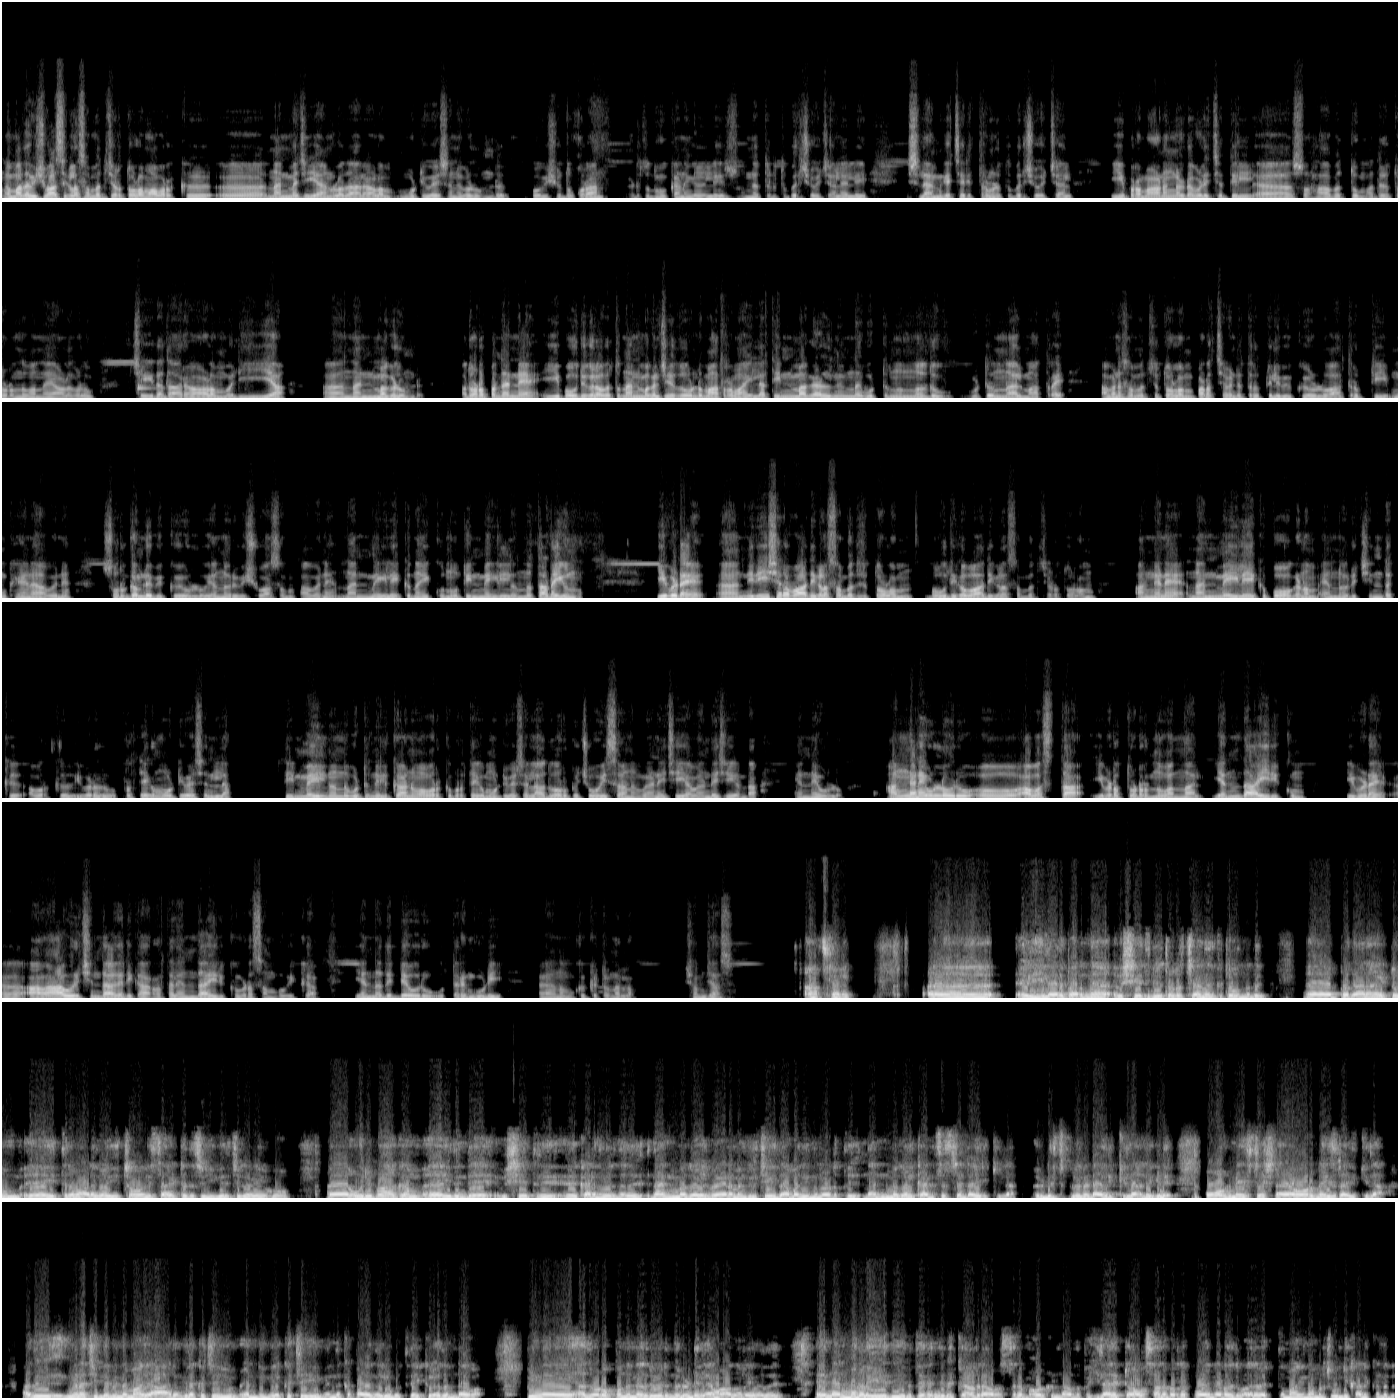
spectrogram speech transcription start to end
മതവിശ്വാസികളെ സംബന്ധിച്ചിടത്തോളം അവർക്ക് നന്മ ചെയ്യാനുള്ള ധാരാളം മോട്ടിവേഷനുകൾ ഉണ്ട്. ഇപ്പോൾ വിശുദ്ധ ഖുറാൻ എടുത്തു നോക്കുകയാണെങ്കിൽ അല്ലെങ്കിൽ സുന്നത്തെടുത്ത് പരിശോധിച്ചാൽ അല്ലെങ്കിൽ ഇസ്ലാമിക ചരിത്രം എടുത്ത് പരിശോധിച്ചാൽ ഈ പ്രമാണങ്ങളുടെ വെളിച്ചത്തിൽ സ്വഹാബത്തും അതിൽ തുടർന്ന് വന്ന ആളുകളും ചെയ്ത ധാരാളം വലിയ നന്മകളുണ്ട്. അതോടൊപ്പം തന്നെ ഈ ഭൗതിക ലോകത്ത് നന്മകൾ ചെയ്തുകൊണ്ട് മാത്രമായില്ല തിന്മകളിൽ നിന്ന് വിട്ടുനിന്നത് വിട്ടുനിന്നാൽ മാത്രമേ അവനെ സംബന്ധിച്ചിടത്തോളം പടച്ചവന്റെ തൃപ്തി ലഭിക്കുകയുള്ളൂ. ആ തൃപ്തി മുഖേന അവന് സ്വർഗം ലഭിക്കുകയുള്ളൂ എന്നൊരു വിശ്വാസം അവനെ നന്മയിലേക്ക് നയിക്കുന്നു തിന്മയിൽ നിന്ന് തടയുന്നു. ഇവിടെ നിരീശ്വരവാദികളെ സംബന്ധിച്ചിടത്തോളം ഭൗതികവാദികളെ സംബന്ധിച്ചിടത്തോളം അങ്ങനെ നന്മയിലേക്ക് പോകണം എന്നൊരു ചിന്തക്ക് അവർക്ക് ഇവിടെ ഒരു പ്രത്യേക മോട്ടിവേഷൻ ഇല്ല. തിന്മയിൽ നിന്ന് വിട്ടു നിൽക്കാനും അവർക്ക് പ്രത്യേക മോട്ടിവേഷൻ ഇല്ല. അതും അവർക്ക് ചോയ്സ് ആണ്. വേണേ ചെയ്യാ വേണ്ടേ ചെയ്യണ്ട എന്നേ ഉള്ളൂ. അങ്ങനെയുള്ള ഒരു അവസ്ഥ ഇവിടെ തുടർന്നു വന്നാൽ എന്തായിരിക്കും ഇവിടെ ആ, ഒരു ചിന്താഗതി കാരണത്താൽ എന്തായിരിക്കും ഇവിടെ സംഭവിക്കുക എന്നതിന്റെ ഒരു ഉത്തരം കൂടി നമുക്ക് കിട്ടണമല്ലോ. ഷംജാസ്. ആ അസ്സലാമു ഹിലാൽ പറഞ്ഞ വിഷയത്തിന്റെ തുടർച്ചയാണ് എനിക്ക് തോന്നുന്നത്. പ്രധാനമായിട്ടും ഇത്തരം ആളുകൾ ഈ ചോയ്സ് ആയിട്ട് ഇത് സ്വീകരിച്ചു കഴിയുമ്പോൾ ഒരു ഭാഗം ഇതിന്റെ വിഷയത്തിൽ കടന്നു വരുന്നത് നന്മകൾ വേണമെങ്കിൽ ചെയ്താൽ മതി എന്നുള്ളിടത്ത് നന്മകൾ കൺസിസ്റ്റന്റ് ആയിരിക്കില്ല. ഒരു ഡിസിപ്ലിനഡ് ആയിരിക്കില്ല. അല്ലെങ്കിൽ ഓർഗനൈസേഷൻ ഓർഗനൈസ്ഡ് ആയിരിക്കില്ല. അത് ഇങ്ങനെ ചിന്തഭിന്നമായി ആരെങ്കിലൊക്കെ ചെയ്യും എന്തെങ്കിലുമൊക്കെ ചെയ്യും എന്നൊക്കെ പറയുന്ന രൂപത്തിലേക്ക് അത് ഉണ്ടാവാം പിന്നെ അതിനോടൊപ്പം തന്നെ അതിൽ വരുന്ന ഒരു ഡിലേമ എന്ന് പറയുന്നത് നന്മകൾ ഏത് ഇത് തിരഞ്ഞെടുക്കാനുള്ള ഒരു അവസരം അവർക്ക് ഉണ്ടാവുന്നത് ഇപ്പൊ ഹിലാൽ ഏറ്റവും അവസാനം പറഞ്ഞ പോയിന്റാണ് അതിൽ വളരെ വ്യക്തമായി നമ്മൾ ചൂണ്ടിക്കാണിക്കേണ്ടത്.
